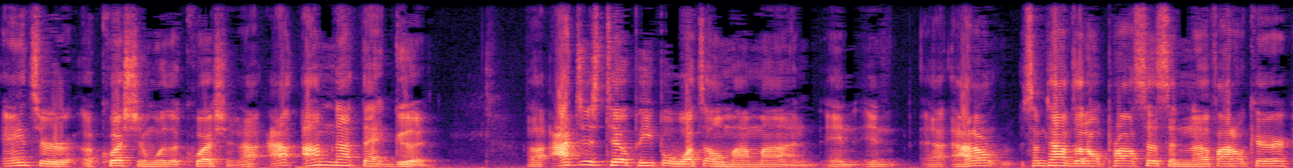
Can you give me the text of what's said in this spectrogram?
answer a question with a question. I, I'm not that good. Uh, I just tell people what's on my mind, and and I don't. Sometimes I don't process it enough. I don't care.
